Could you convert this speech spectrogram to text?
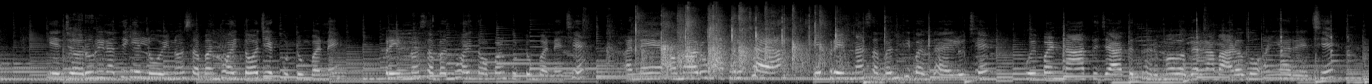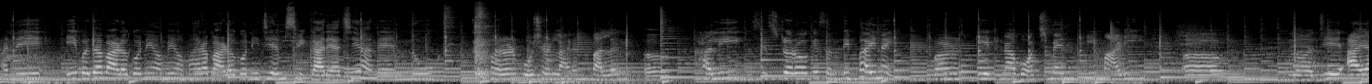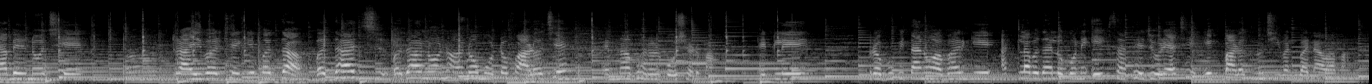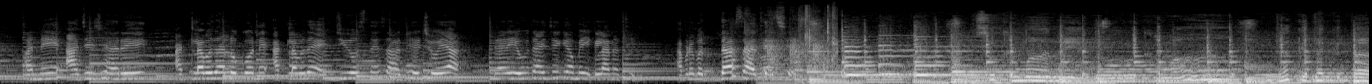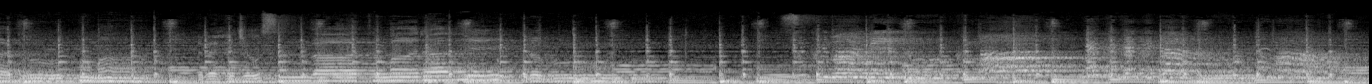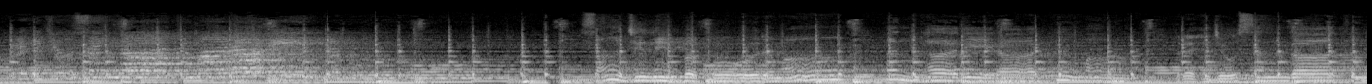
કે જરૂરી નથી કે લોહીનો સંબંધ હોય તો જ એક કુટુંબ બને. પ્રેમનો સંબંધ હોય તો પણ કુટુંબ બને છે. અને અમારું માતૃછાયા એ પ્રેમના સંબંધથી બંધાયેલું છે. કોઈ પણ નાત, જાત, ધર્મ વગરના બાળકો અહીંયા રહે છે. અને એ બધા બાળકોને અમે અમારા બાળકોની જેમ સ્વીકાર્યા છે અને એમનું ભરણ પોષણ, લાલન પાલન ખાલી સિસ્ટરો કે સંદીપભાઈ નહીં, પણ ગેટના વોચમેનથી માંડી જે આયા બહેનો છે ડ્રાઈવર છે કે બધા બધા જ, બધાનો નાનો મોટો ફાળો છે. એમના ભરણ પોષણમાં. એટલે પ્રભુ પિતાનો આભાર કે આટલા બધા લોકોને એક સાથે જોડ્યા છે એક બાળકનું જીવન બનાવવામાં. અને આજે જ્યારે આટલા બધા લોકોને, આટલા બધા એનજીઓસને સાથે જોયા, ત્યારે એવું થાય છે કે અમે એકલા નથી. આપણે બધા સાથે છે. સાંજને બપોરમાં અંધારી રાતમાં રહેજો સંગાથ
